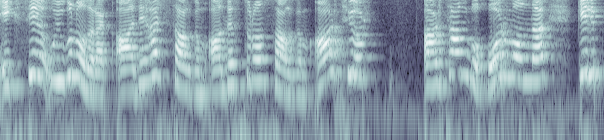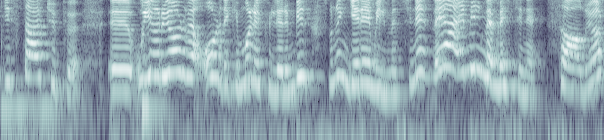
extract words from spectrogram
eksiğe uygun olarak ADH salgım, aldosteron salgım artıyor. Artan bu hormonlar gelip distal tüpü e, uyarıyor ve oradaki moleküllerin bir kısmının geri emilmesini veya emilmemesini sağlıyor.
